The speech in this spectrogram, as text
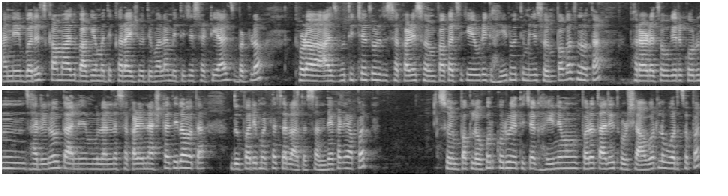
आणि बरेच कामं आज बागेमध्ये करायचे होते. मला मी त्याच्यासाठी आज म्हटलं थोडा आज होती चतुर्थी सकाळी स्वयंपाकाची काही एवढी घाई नव्हती. म्हणजे स्वयंपाकच नव्हता. फराळाचं वगैरे करून झालेलं होतं आणि मुलांना सकाळी नाश्ता दिला होता. दुपारी म्हटलं चला आता संध्याकाळी आपण स्वयंपाक लवकर करूया. तिच्या घाईने मग मी परत आली. थोडंसं आवरलं वरचं पण.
